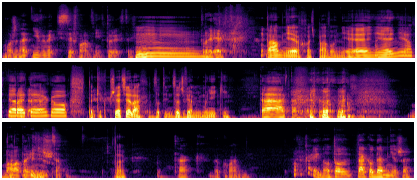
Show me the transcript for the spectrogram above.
może nawet nie wiem, jaki syf mam w niektórych tych Hmm, projektach. tam nie wchodź, Paweł. Nie, nie, nie otwieraj tego. Tak jak w przyjacielach za, ty- za drzwiami Moniki. Tak, tak, tak. Mała Tak, widzisz. tajemnica. Tak. Tak, dokładnie. Okej, no to tak ode mnie, że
